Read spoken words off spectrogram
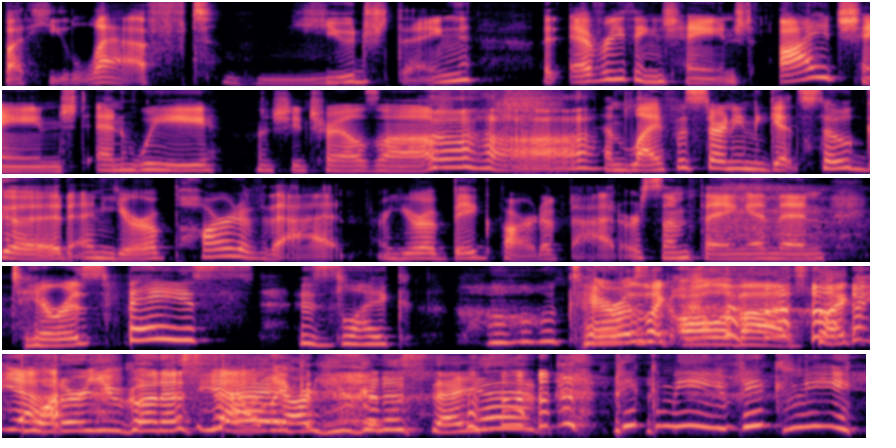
but he left. Mm-hmm. Huge thing. But everything changed. I changed, and we, and she trails off. Uh-huh. And life was starting to get so good, and you're a part of that, or you're a big part of that, or something. And then Tara's face is like, oh, Tara's like all of us. Like, Yeah. what are you gonna say? Yeah, like- are you gonna say it? pick me, pick me.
